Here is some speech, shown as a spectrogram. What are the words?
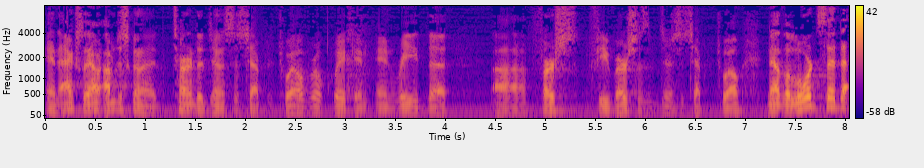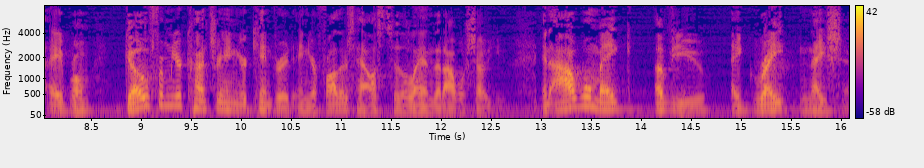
and actually, I'm just going to turn to Genesis chapter 12 real quick and, and read the uh, first few verses of Genesis chapter 12. Now, the Lord said to Abram, Go from your country and your kindred and your father's house to the land that I will show you. And I will make of you a great nation.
